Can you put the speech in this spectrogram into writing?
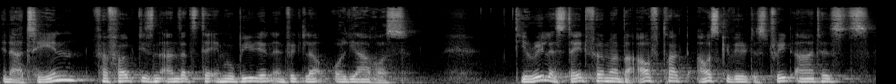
In Athen verfolgt diesen Ansatz der Immobilienentwickler Oljaros. Die Real Estate Firma beauftragt ausgewählte Street Artists,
